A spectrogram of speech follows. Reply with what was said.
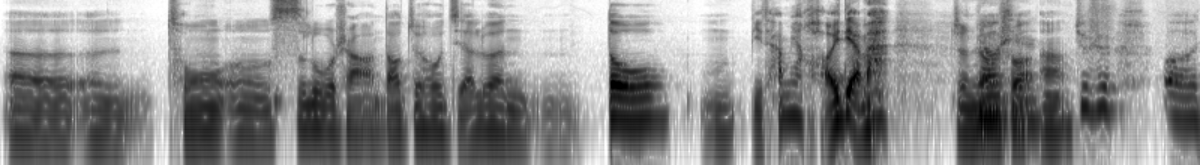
呃嗯、从嗯思路上到最后结论嗯都嗯比他们要好一点吧，只能这么说解啊。就是呃，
